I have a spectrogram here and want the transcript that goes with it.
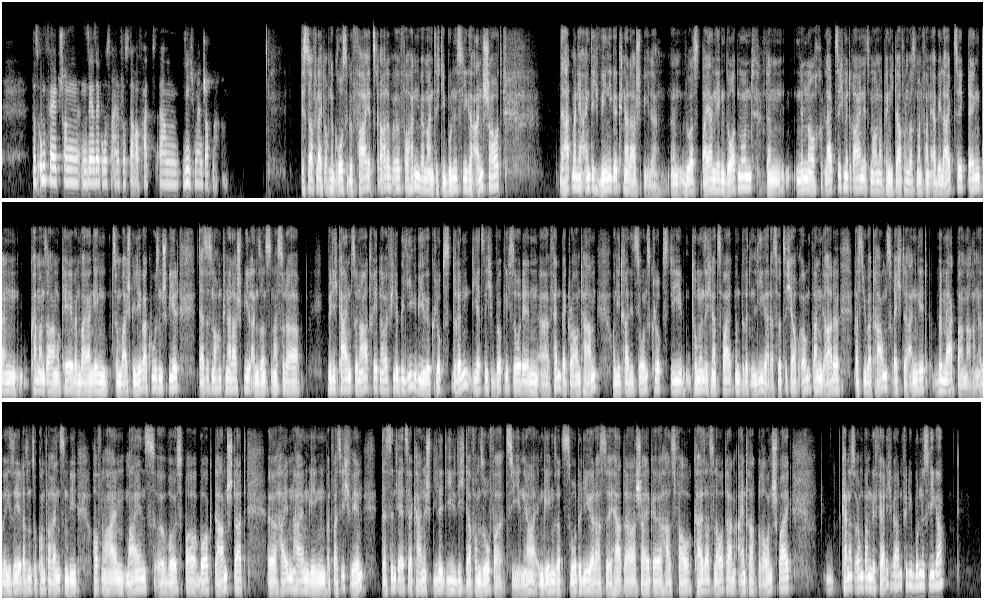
das Umfeld schon einen sehr, sehr großen Einfluss darauf hat, ähm, wie ich meinen Job mache. Ist da vielleicht auch eine große Gefahr jetzt gerade äh, vorhanden, wenn man sich die Bundesliga anschaut? Da hat man ja eigentlich wenige Knallerspiele. Ähm, du hast Bayern gegen Dortmund, dann nimm noch Leipzig mit rein, jetzt mal unabhängig davon, was man von RB Leipzig denkt. Dann kann man sagen, okay, wenn Bayern gegen zum Beispiel Leverkusen spielt, das ist noch ein Knallerspiel. Ansonsten hast du da will ich keinen zu nahe treten, aber viele beliebige Clubs drin, die jetzt nicht wirklich so den äh, Fan-Background haben. Und die Traditionsclubs, die tummeln sich in der zweiten und dritten Liga. Das wird sich ja auch irgendwann gerade, was die Übertragungsrechte angeht, bemerkbar machen. Also ich sehe, da sind so Konferenzen wie Hoffenheim, Mainz, äh, Wolfsburg, Darmstadt, äh, Heidenheim gegen was weiß ich wen. Das sind ja jetzt ja keine Spiele, die dich da vom Sofa ziehen. Ja, im Gegensatz zweite Liga, da hast du Hertha, Schalke, HSV, Kaiserslautern, Eintracht Braunschweig kann das irgendwann gefährlich werden für die Bundesliga?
